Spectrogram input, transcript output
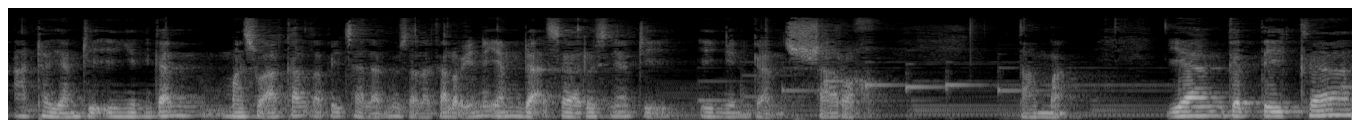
Ada yang diinginkan masuk akal tapi jalanmu salah. Kalau ini yang tidak seharusnya diinginkan. Syaroh. Tamak. Yang ketiga,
